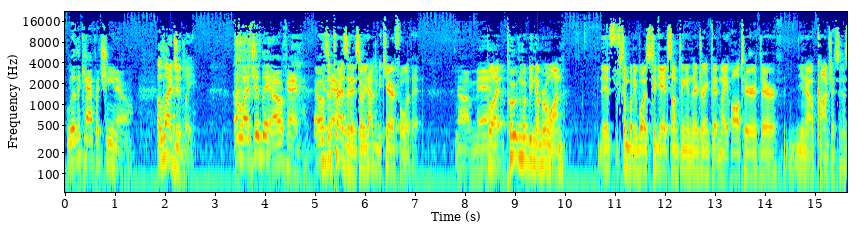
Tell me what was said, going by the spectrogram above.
with a cappuccino? Allegedly, Allegedly, okay. okay. he's the president, so we'd have to be careful with it. Oh man! But Putin would be number one if somebody was to get something in their drink that might alter their, you know, consciousness.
